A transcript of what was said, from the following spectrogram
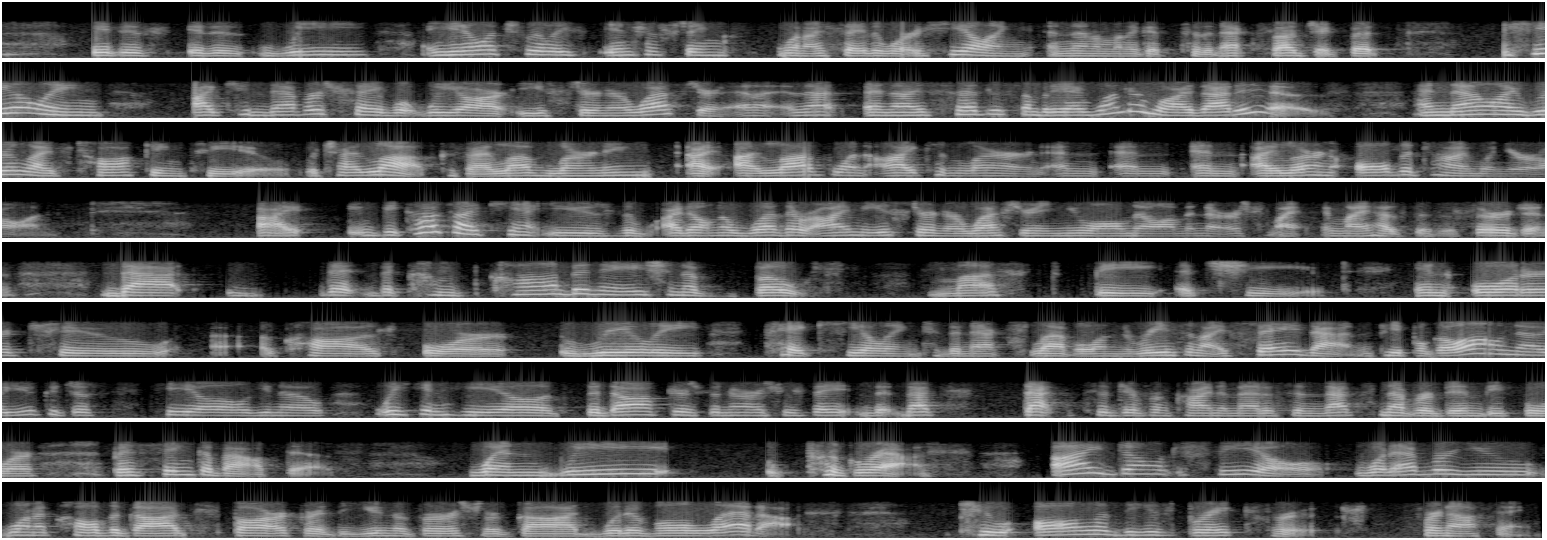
it is. It is we. And you know what's really interesting when I say the word healing, and then I'm going to get to the next subject, but healing, I can never say what we are, Eastern or Western. And, I, and, that, and I said to somebody, I wonder why that is. And now I realize talking to you, which I love because I love learning. I, I love when I can learn, and, and, and I learn all the time when you're on. I because I can't use the I don't know whether I'm Eastern or Western, and you all know I'm a nurse, my and my husband's a surgeon. That that the com- combination of both must be achieved in order to uh, cause or really take healing to the next level. And the reason I say that, and people go, "Oh no, you could just heal." You know, we can heal. It's the doctors, the nurses. They that's that's a different kind of medicine. That's never been before. But think about this: when we progress I don't feel whatever you want to call the God spark or the universe or God would have all led us to all of these breakthroughs for nothing.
